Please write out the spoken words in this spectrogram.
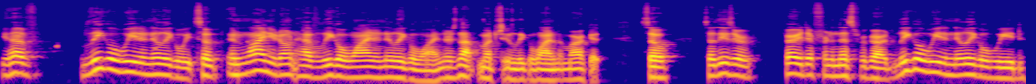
you have legal weed and illegal weed so in wine you don't have legal wine and illegal wine there's not much illegal wine in the market so so these are very different in this regard. Legal weed and illegal weed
